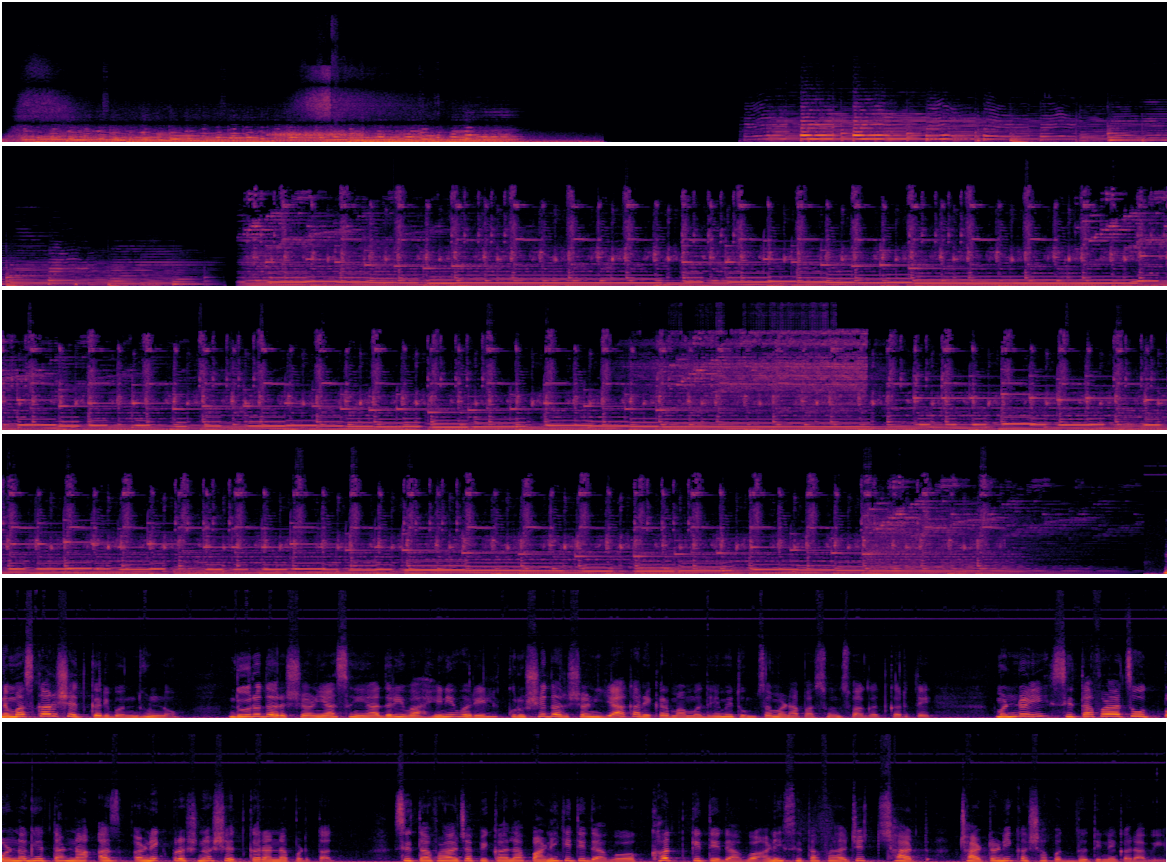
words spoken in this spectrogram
Thank you. नमस्कार शेतकरी बंधूंनो. दूरदर्शन या सह्याद्री वाहिनीवरील कृषी दर्शन या कार्यक्रमामध्ये मी तुमचं मनापासून स्वागत करते. मंडळी सीताफळाचं उत्पन्न घेताना आज अनेक प्रश्न शेतकऱ्यांना पडतात. सीताफळाच्या पिकाला पाणी किती द्यावं खत किती द्यावं आणि सीताफळाची छाट छाटणी कशा पद्धतीने करावी?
